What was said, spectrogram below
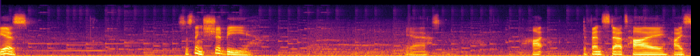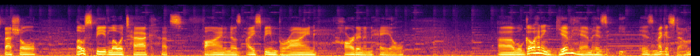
He is. So this thing should be... Yeah. Hot defense stats high, high special, low speed, low attack. That's fine. It knows Ice Beam, Brine, Harden, and Hail. Uh, we'll go ahead and give him his his Megastone,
